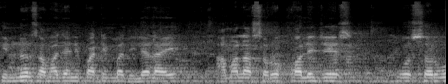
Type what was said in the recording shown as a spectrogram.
किन्नर समाजाने पाठिंबा दिलेला आहे. आम्हाला सर्व कॉलेजेस व सर्व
